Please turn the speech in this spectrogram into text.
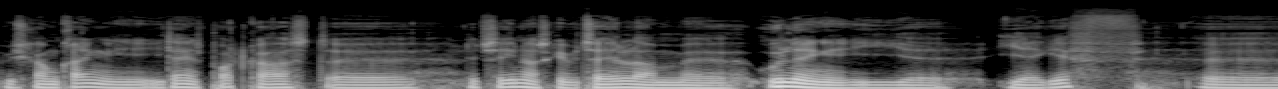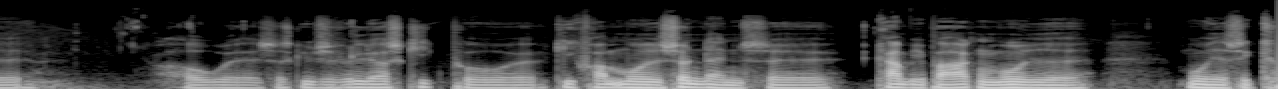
vi skal omkring i, i dagens podcast. Øh, lidt senere skal vi tale om øh, udlænge i, øh, i AGF. Øh, og øh, så skal vi selvfølgelig også kigge, på, øh, kigge frem mod søndagens øh, kamp i parken mod, øh, mod FCK.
